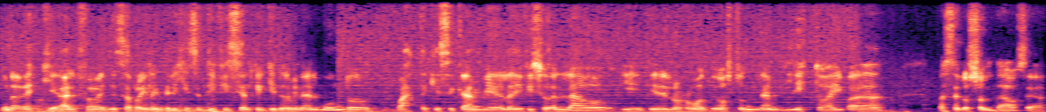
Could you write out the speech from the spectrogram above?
una vez que Alphabet desarrolle la inteligencia artificial que quiere dominar el mundo, basta que se cambie el edificio de al lado y tienen los robots de Boston Dynamics listos ahí para ser los soldados. O sea,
